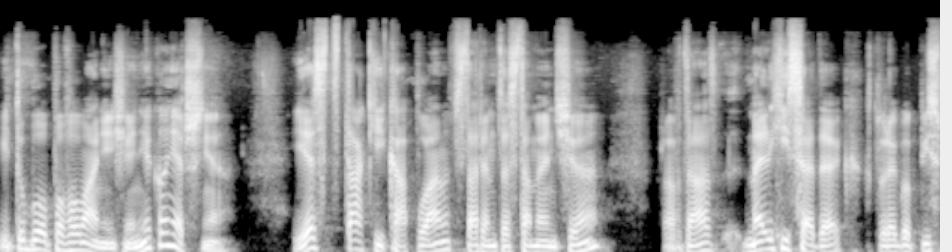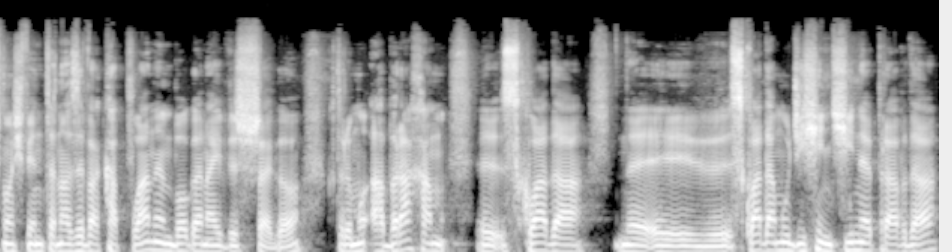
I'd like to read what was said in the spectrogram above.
I tu było powołanie się. Niekoniecznie. Jest taki kapłan w Starym Testamencie, prawda? Melchisedek, którego Pismo Święte nazywa kapłanem Boga Najwyższego, któremu Abraham y, składa, y, y, składa mu dziesięcinę, prawda?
